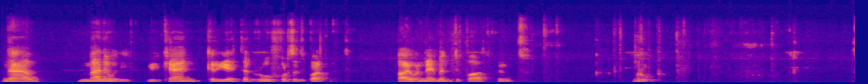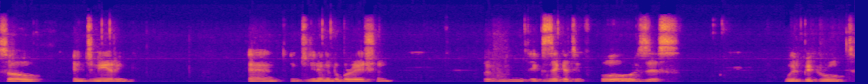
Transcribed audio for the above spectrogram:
Now manually we can create a group for the department. I will name it department group. So engineering and engineering and operation um, executive, all this will be grouped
